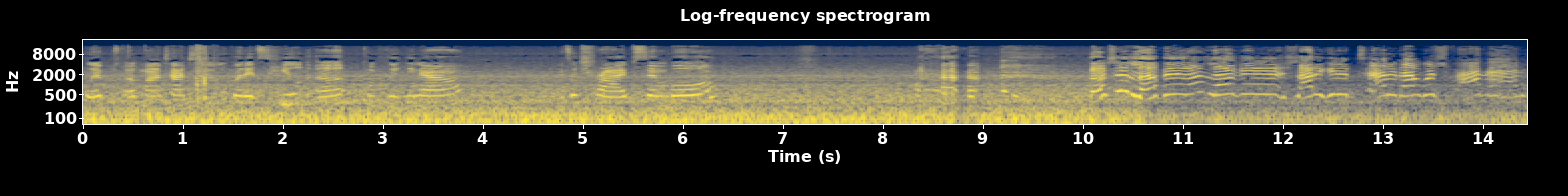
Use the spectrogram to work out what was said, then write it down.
clips of my tattoo, but it's healed up completely now. It's a tribe symbol. Don't you love it? I love it. Shotty getting tatted up with Shabbat.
